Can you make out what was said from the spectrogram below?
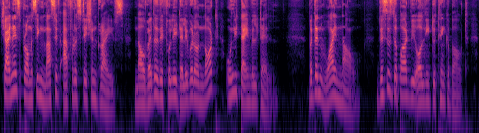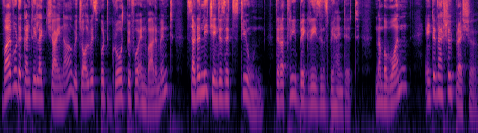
China is promising massive afforestation drives. Now whether they fully deliver or not, only time will tell. But then why now? This is the part we all need to think about. Why would a country like China, which always put growth before environment, suddenly changes its tune? There are three big reasons behind it. Number one, international pressure.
